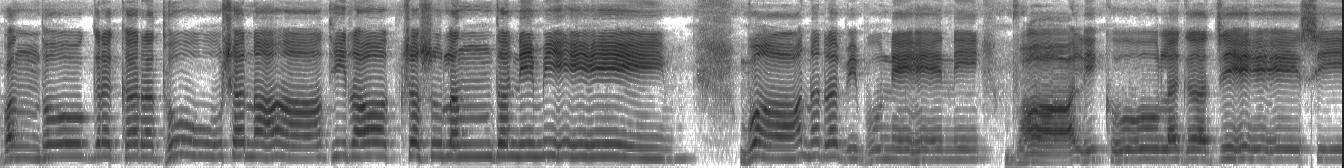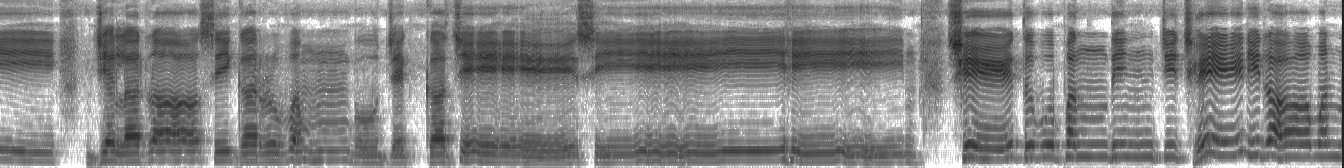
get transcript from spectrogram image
బంధోగ్రకర దూషణాధిరాక్షసులందనిమీ వానర విభునేని వాలికూలగజేసి జలరాశి గర్వం భుజెక్క చేసి చేతువు బంధించి చేరి రావణ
